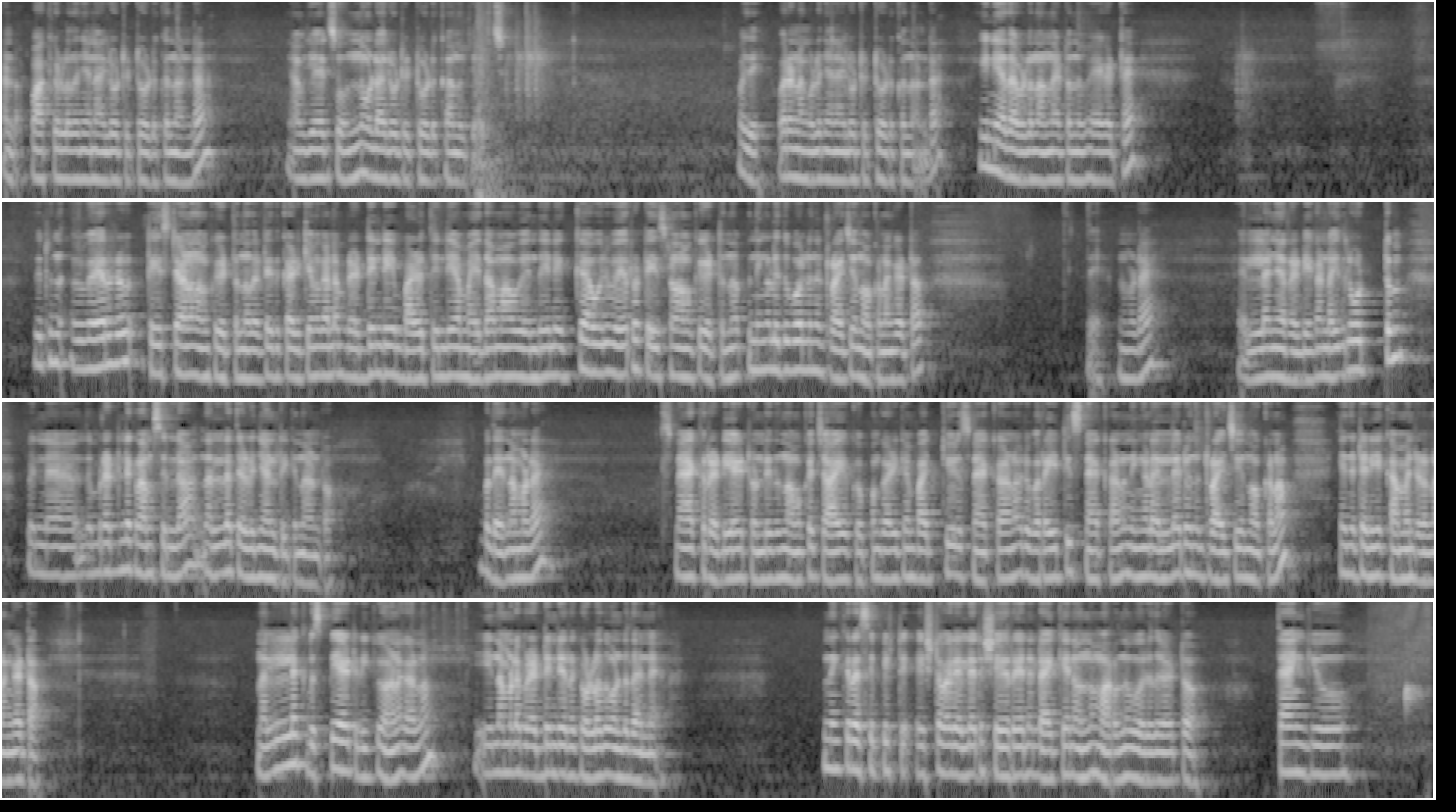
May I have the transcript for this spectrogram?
കണ്ടോ? ബാക്കിയുള്ളത് ഞാൻ അതിലോട്ട് ഇട്ട് കൊടുക്കുന്നുണ്ട്. ഞാൻ വിചാരിച്ചു ഒന്നുകൂടെ അതിലോട്ട് ഇട്ട് കൊടുക്കാമെന്ന് വിചാരിച്ചു. അതെ ഒരെണ്ണം കൂടെ ഞാൻ അതിലോട്ട് ഇട്ട് കൊടുക്കുന്നുണ്ട്. ഇനി അത് അവിടെ നന്നായിട്ടൊന്ന് വേകട്ടെ. ഇതിട്ട് വേറൊരു ടേസ്റ്റാണ് നമുക്ക് കിട്ടുന്നത് കേട്ടോ. ഇത് കഴിക്കുമ്പോൾ കാരണം ബ്രെഡിന്റെയും പഴത്തിന്റെയും മൈദാമാവ് എന്തിന്റെയൊക്കെ ആ ഒരു വേറൊരു ടേസ്റ്റാണ് നമുക്ക് കിട്ടുന്നത്. അപ്പം നിങ്ങൾ ഇതുപോലെ ഒന്ന് ട്രൈ ചെയ്ത് നോക്കണം കേട്ടോ. അതെ നമ്മുടെ എല്ലാം ഞാൻ റെഡി കണ്ടോ ഇതിലൊട്ടും പിന്നെ ഇത് ബ്രെഡിന്റെ ക്രംസ് ഇല്ല. നല്ല തെളിഞ്ഞാണ്ടിരിക്കുന്ന കേട്ടോ. അപ്പോൾ അതെ നമ്മുടെ സ്നാക്ക് റെഡി ആയിട്ടുണ്ട്. ഇത് നമുക്ക് ചായയൊക്കെ ഒപ്പം കഴിക്കാൻ പറ്റിയൊരു സ്നാക്കാണ് ഒരു വെറൈറ്റി സ്നാക്കാണ് നിങ്ങളെല്ലാവരും ഒന്ന് ട്രൈ ചെയ്ത് നോക്കണം. എന്നിട്ട് എനിക്ക് കമന്റ് ഇടണം കേട്ടോ. നല്ല ക്രിസ്പി ആയിട്ടിരിക്കുവാണ്. കാരണം ഈ നമ്മുടെ ബ്രെഡിന്റെ ഇതൊക്കെ ഉള്ളത് കൊണ്ട് തന്നെ നിങ്ങൾക്ക് റെസിപ്പി ഇഷ്ട ഇഷ്ടമായ എല്ലാവരും ഷെയർ ചെയ്യാനും ലൈക്ക് ചെയ്യാനും ഒന്നും മറന്നു പോരുത് കേട്ടോ. താങ്ക്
